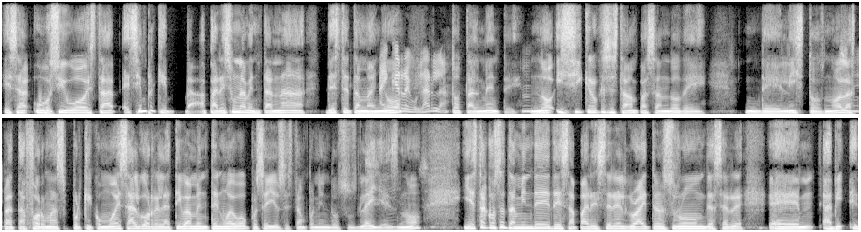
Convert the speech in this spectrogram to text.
esa hubo sí hubo esta eh, siempre que aparece una ventana de este tamaño Hay que regularla. totalmente, ¿no? Y sí creo que se estaban pasando de, de listos, ¿no? Las Sí. plataformas, porque como es algo relativamente nuevo, pues ellos están poniendo sus leyes, ¿no? Y esta cosa también de desaparecer el writer's room, de hacer eh, habi- eh,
